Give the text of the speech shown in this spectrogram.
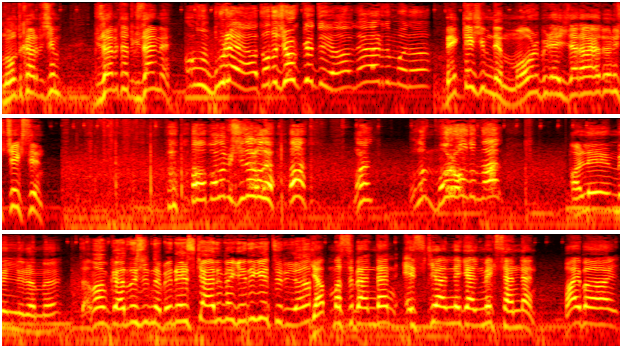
Ne oldu kardeşim? Güzel bir tadı güzel mi? Oğlum bu ne ya tadı çok kötü ya ne verdin bana? Bekle şimdi mor bir ejderhaya dönüşeceksin. Aa bana bir şeyler oluyor. Aa, lan oğlum mor oldum lan. Aleyhim bin liramı. Tamam kardeşim de beni eski halime geri getir ya. Yapması benden eski haline gelmek senden. Bay bay.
